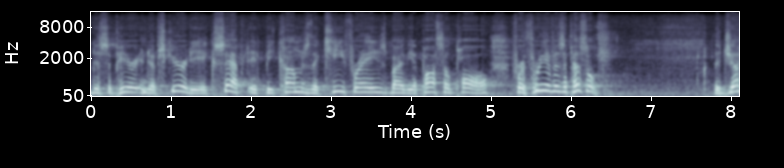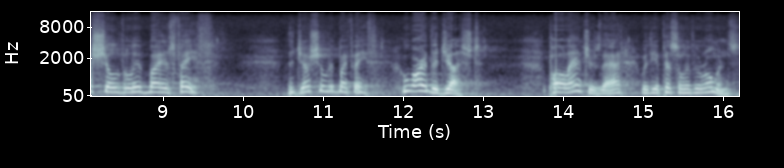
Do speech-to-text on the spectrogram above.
disappear into obscurity, except it becomes the key phrase by the Apostle Paul for three of his epistles. The just shall live by his faith. The just shall live by faith. Who are the just? Paul answers that with the epistle of the Romans.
